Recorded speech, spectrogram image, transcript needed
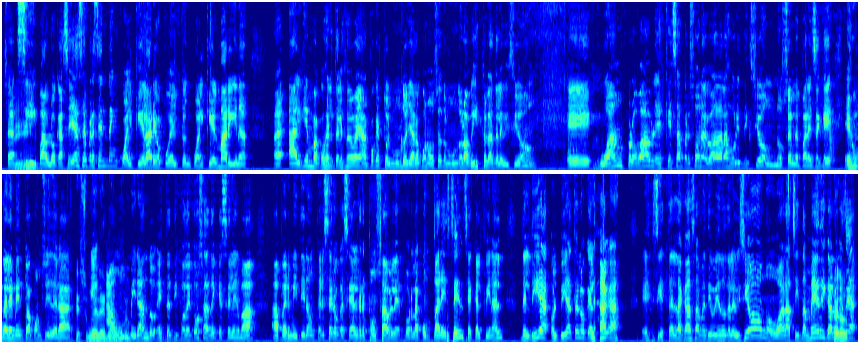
O sea, si Pablo Casella se presenta en cualquier aeropuerto, en cualquier marina, alguien va a coger el teléfono y va a llamar porque todo el mundo ya lo conoce, todo el mundo lo ha visto en la televisión. Eh, ¿Cuán probable es que esa persona evada la jurisdicción? No sé, me parece que es un elemento a considerar. Es un elemento. Aún mirando este tipo de cosas, de que se le va a permitir a un tercero que sea el responsable por la comparecencia, que al final del día, olvídate lo que le haga, eh, si está en la casa metido viendo televisión o a la cita médica, lo que sea,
